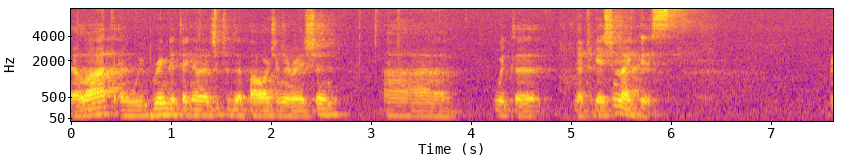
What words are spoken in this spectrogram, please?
a lot, and we bring the technology to the power generation uh, with a, an application like this.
